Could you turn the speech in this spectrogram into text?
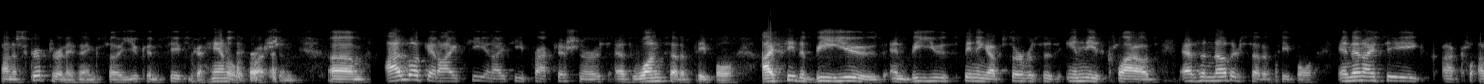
on a script or anything, so you can see if you can handle the question. Um, I look at IT and IT practitioners as one set of people. I see the BUs and BUs spinning up services in these clouds as another set of people. And then I see a, a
